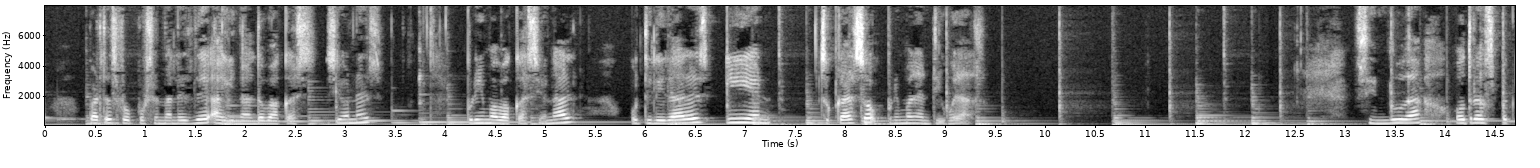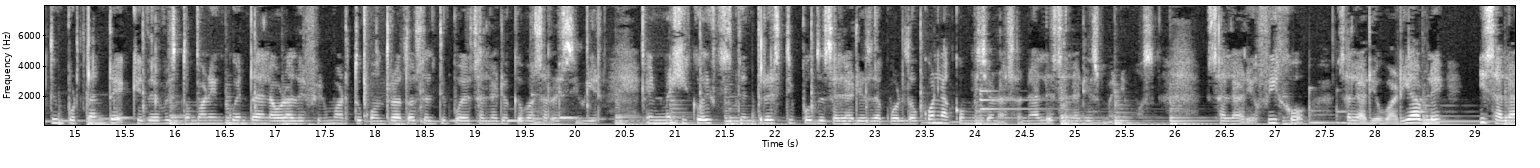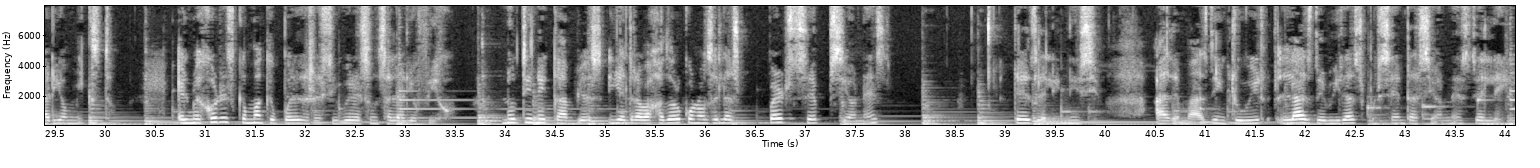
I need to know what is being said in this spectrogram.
partes proporcionales de aguinaldo vacaciones, prima vacacional, utilidades y en su caso prima de antigüedad. Sin duda, otro aspecto importante que debes tomar en cuenta a la hora de firmar tu contrato es el tipo de salario que vas a recibir. En México existen tres tipos de salarios de acuerdo con la Comisión Nacional de Salarios Mínimos. Salario fijo, salario variable y salario mixto. El mejor esquema que puedes recibir es un salario fijo. No tiene cambios y el trabajador conoce las percepciones desde el inicio además de incluir las debidas presentaciones de ley.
